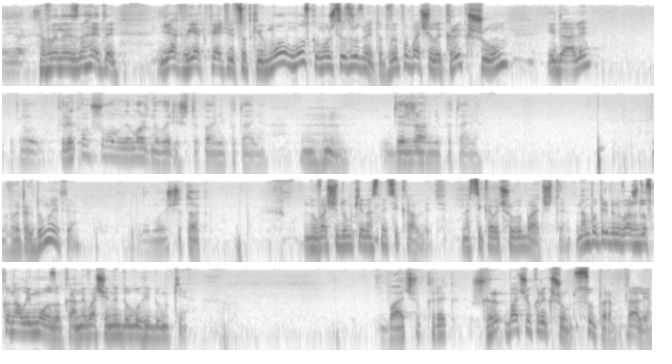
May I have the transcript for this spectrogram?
Ну, як? Ви не знаєте, як, як 5% мозку може це зрозуміти? От ви побачили крик, шум і далі. Ну, криком, шумом не можна вирішити певні питання. Державні питання. Ви так думаєте? Думаю, що так. Ну, ваші думки нас не цікавлять. Нас цікавить, що ви бачите. Нам потрібен ваш досконалий мозок, а не ваші недолугі думки. Бачу крик. Кр- Бачу крик шум. Супер. Далі.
